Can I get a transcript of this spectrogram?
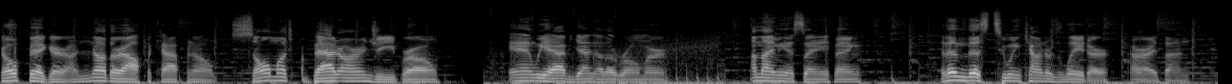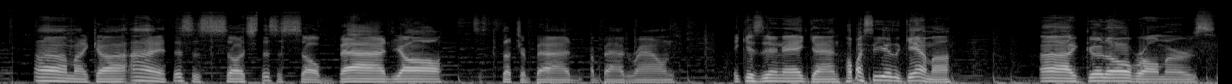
Go figure, another Alpha Capno. So much bad RNG, bro. And we have yet another roamer. I'm not even gonna say anything. And then this two encounters later. Alright then. Oh my god, I this is such this is so bad, y'all. This is such a bad a bad round. Ikizune again. Hope I see you as a Gamma. Uh, good old roamers.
